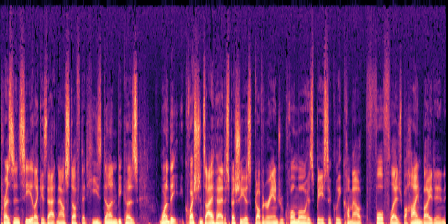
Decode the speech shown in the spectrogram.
presidency? Like, is that now stuff that he's done? Because one of the questions I've had, especially as Governor Andrew Cuomo has basically come out full fledged behind Biden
